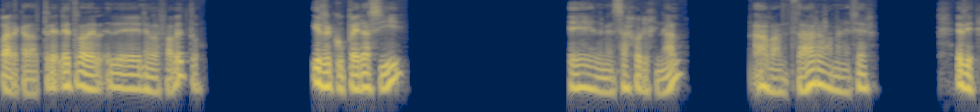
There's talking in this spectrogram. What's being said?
para cada letra de, de, en el alfabeto. Y recupera así el mensaje original, avanzar al amanecer. Es decir,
